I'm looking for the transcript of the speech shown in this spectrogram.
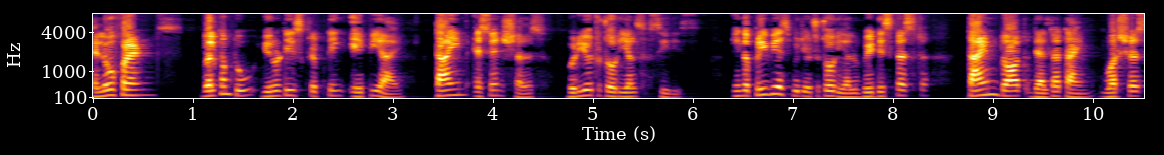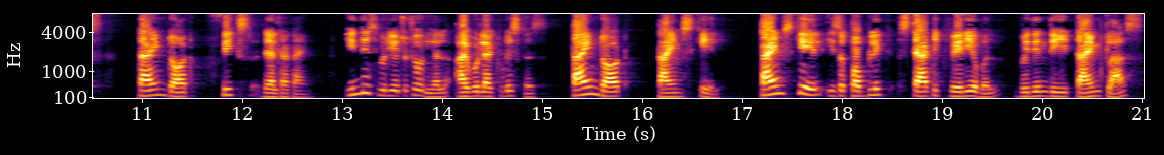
Hello friends, welcome to Unity Scripting API Time Essentials video tutorials series. In the previous video tutorial, we discussed time.delta time versus time.fixed delta time. In this video tutorial, I would like to discuss time.timescale. Timescale is a public static variable within the time class.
